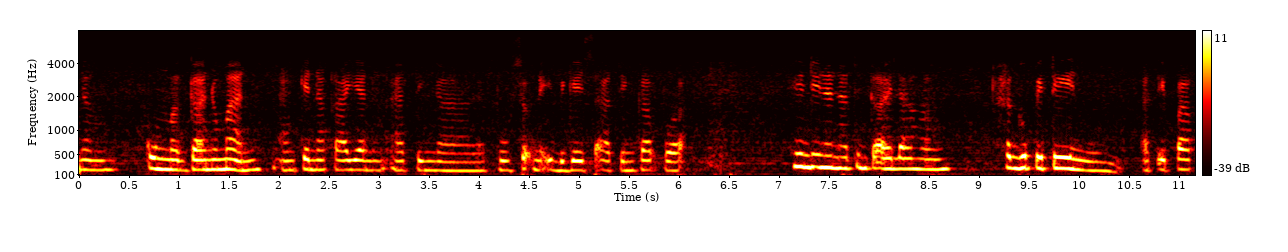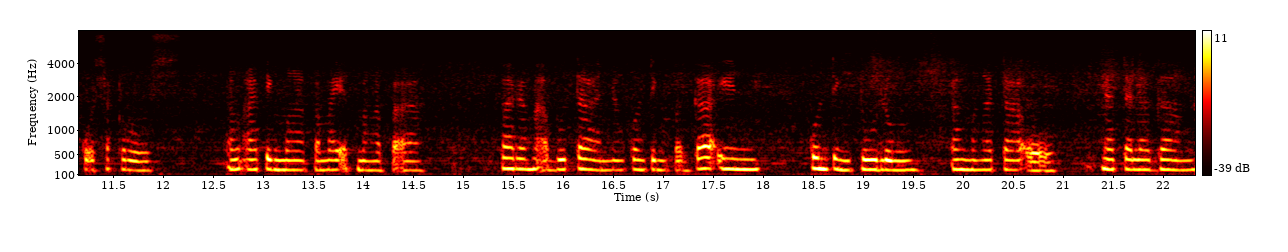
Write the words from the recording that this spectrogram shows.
ng kung magkano man ang kinakaya ng ating ah, puso na ibigay sa ating kapwa, hindi na natin kailangang hagupitin at ipako sa krus ang ating mga kamay at mga paa para maabutan ng konting pagkain, konting tulong ang mga tao na talagang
